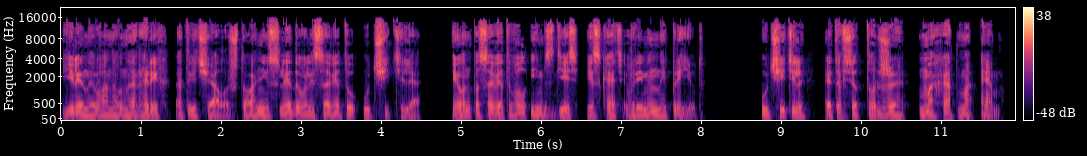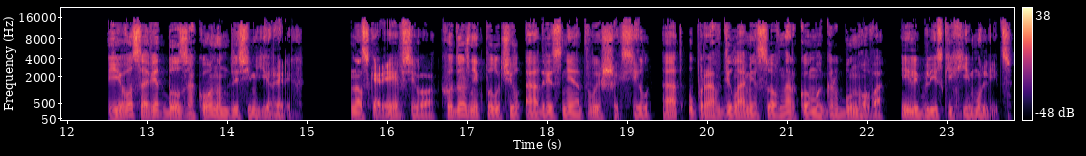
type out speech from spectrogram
Елена Ивановна Рерих отвечала, что они следовали совету учителя, и он посоветовал им здесь искать временный приют. Учитель – это все тот же Махатма М. Его совет был законом для семьи Рерих. Но, скорее всего, художник получил адрес не от высших сил, а от управ делами Совнаркома Горбунова или близких ему лиц.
